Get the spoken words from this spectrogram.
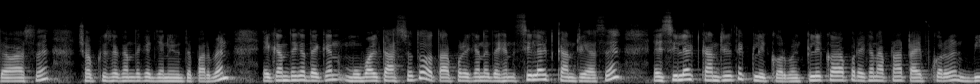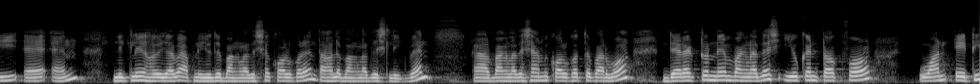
দেওয়া আছে। সব কিছু এখান থেকে জেনে নিতে পারবেন। এখান থেকে দেখেন মোবাইলটা আসছে তো, তারপর এখানে দেখেন সিলেক্ট কান্ট্রি আছে, এই সিলেক্ট কান্ট্রিতে ক্লিক করবেন। ক্লিক করার পর এখানে আপনারা টাইপ করবেন বি এ এন লিখলেই হয়ে যাবে। আপনি যদি বাংলাদেশে কল করেন, তাহলে বাংলাদেশ লিখবেন। আর বাংলাদেশে আমি কল করতে পারব। Director name Bangladesh you can talk for one eighty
